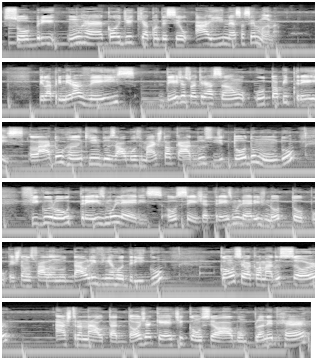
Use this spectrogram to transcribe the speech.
sobre um recorde que aconteceu aí nessa semana. Pela primeira vez, desde a sua criação, o top 3 lá do ranking dos álbuns mais tocados de todo o mundo figurou três mulheres, ou seja, três mulheres no topo. Estamos falando da Olivinha Rodrigo com seu aclamado Soar, a astronauta Doja Cat com seu álbum Planet Hair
